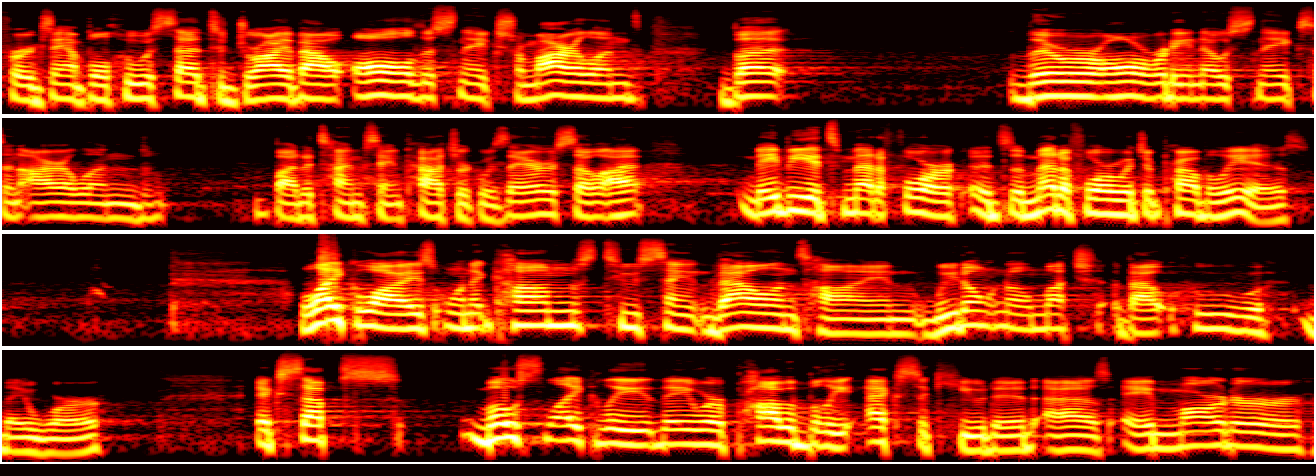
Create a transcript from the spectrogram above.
for example, who was said to drive out all the snakes from Ireland, but there were already no snakes in Ireland by the time St. Patrick was there. So I, maybe it's metaphor. It's a metaphor, which it probably is. Likewise, when it comes to St. Valentine, we don't know much about who they were, except most likely they were probably executed as a martyr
